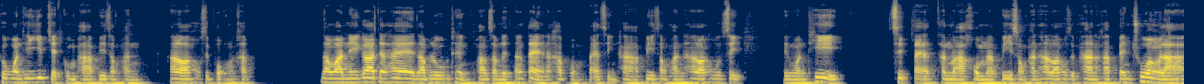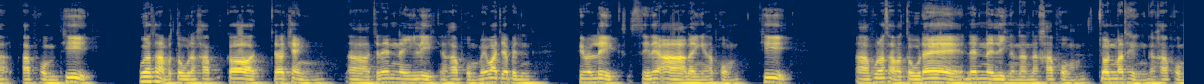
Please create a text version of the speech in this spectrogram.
ทุกๆวันที่ 27 กุมภาพันธ์ปี 2566 นะครับรางวัลนี้ก็จะให้รับรู้ถึงความสำเร็จตั้งแต่นะครับ ผม 8 สิงหาปี 2564 ถึงวันที่ 18 ธันวาคมนะปี 2565 นะครับ เป็นช่วงเวลาครับผมที่ผู้รักษาประตูนะครับ ก็จะแข่งอ่าจะเล่นในลีกนะครับ ผมไม่ว่าจะเป็นพรีเมียร์ลีกซีเรียอาอะไรเงี้ยครับผมที่อ่าผู้รักษาประตูได้เล่นในลีกนั้นๆนะครับ ผมจนมาถึงนะครับผม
